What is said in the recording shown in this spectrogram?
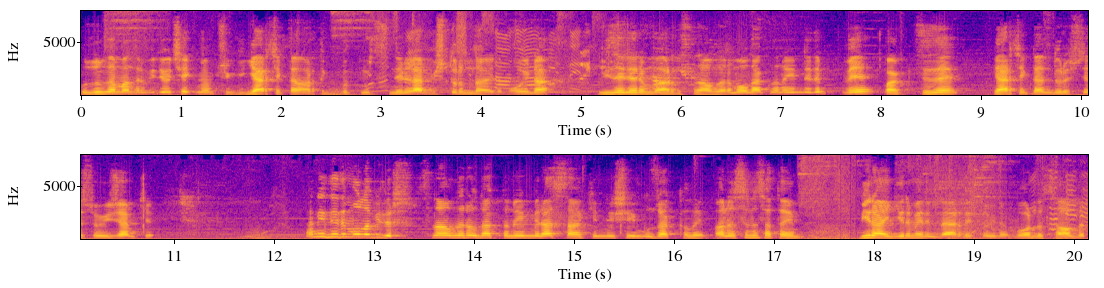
uzun zamandır video çekmiyorum çünkü gerçekten artık bıkmış, sinirlenmiş durumdaydım oyuna. Vizelerim vardı, sınavlarıma odaklanayım dedim ve bak size gerçekten dürüstçe söyleyeceğim ki Hani dedim olabilir. Sınavlara odaklanayım, biraz sakinleşeyim, uzak kalayım. Anasını satayım. Bir ay girmedim neredeyse oyuna. Bu arada saldır.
